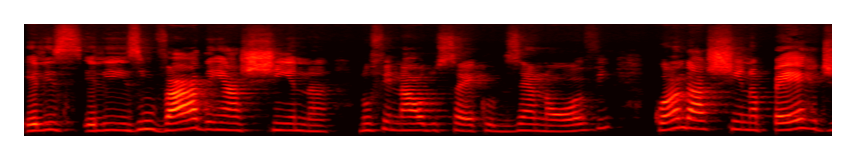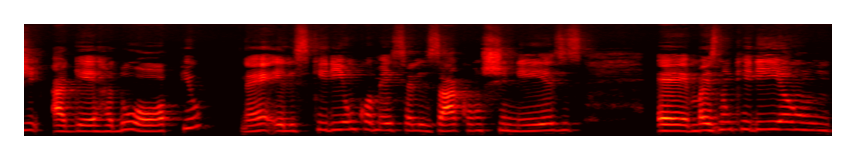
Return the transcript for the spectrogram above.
eles, eles invadem a China no final do século XIX, quando a China perde a guerra do ópio, né? Eles queriam comercializar com os chineses, é, mas não queriam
